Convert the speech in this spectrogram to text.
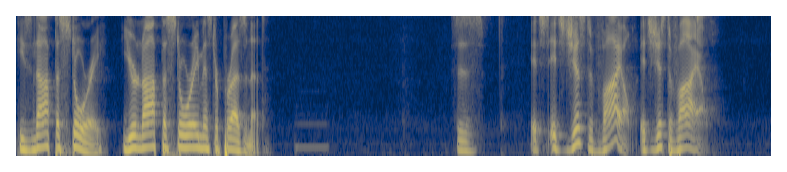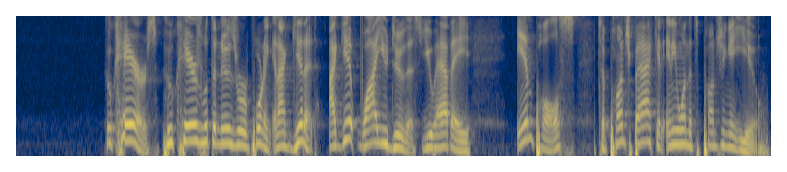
He's not the story. You're not the story, Mr. President. This is it's it's just vile. It's just vile. Who cares? Who cares what the news are reporting? And I get it. I get why you do this. You have a impulse to punch back at anyone that's punching at you.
